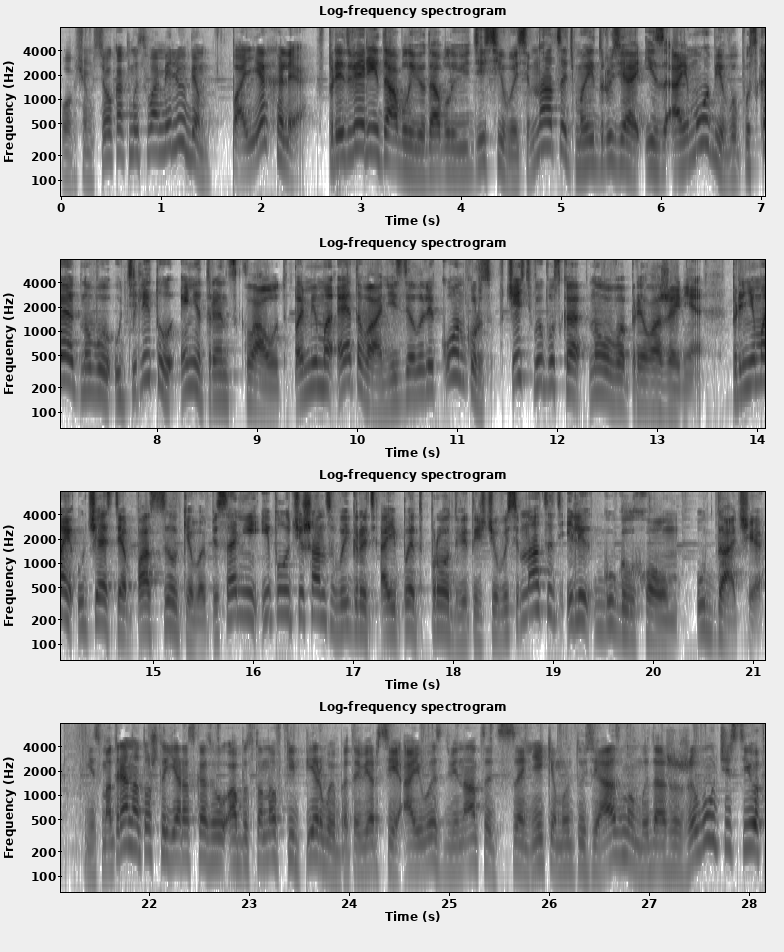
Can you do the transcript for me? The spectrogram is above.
В общем, все как мы с вами любим. Поехали! В преддверии WWDC 18 мои друзья из iMobi выпускают новую утилиту AnyTrends Cloud. Помимо этого, они сделали конкурс в честь выпуска нового приложения. Принимай участие по ссылке в описании и получи шанс выиграть iPad Pro 2018 или Google Home. Удачи! Несмотря на то, что я рассказываю об установке первой бета-версии iOS 12 с неким энтузиазмом и даже живучестью,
